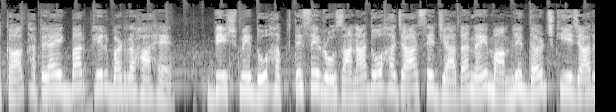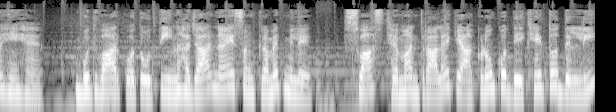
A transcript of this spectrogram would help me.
का खतरा एक बार फिर बढ़ रहा है। देश में दो हफ़्ते से रोज़ाना 2000 से ज़्यादा नए मामले दर्ज किए जा रहे हैं। बुधवार को तो 3000 नए संक्रमित मिले। स्वास्थ्य मंत्रालय के आंकड़ों को देखें तो दिल्ली,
